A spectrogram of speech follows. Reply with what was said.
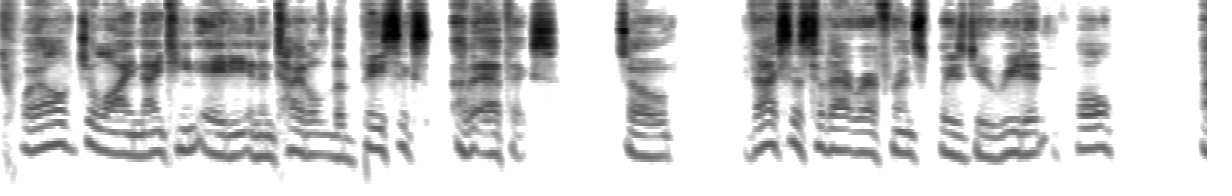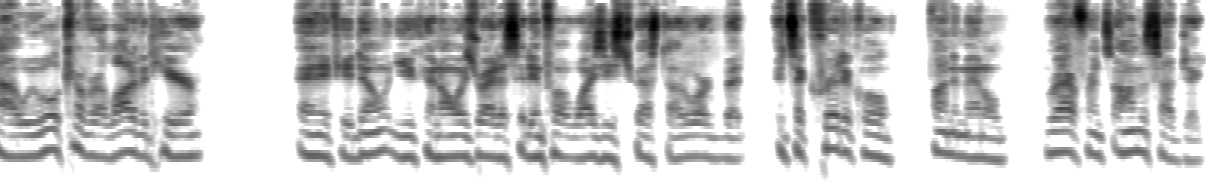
12 July 1980 and entitled The Basics of Ethics. So, if you have access to that reference, please do read it in full. Uh, we will cover a lot of it here. And if you don't, you can always write us at info at wiseeastus.org. But it's a critical, fundamental reference on the subject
